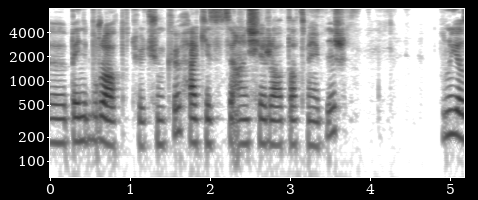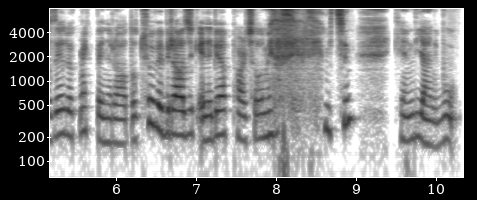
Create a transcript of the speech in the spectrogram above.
E, beni bu rahatlatıyor çünkü. Herkes size aynı şeyi rahatlatmayabilir. Bunu yazıya dökmek beni rahatlatıyor ve birazcık edebiyat parçalamayı da sevdiğim için kendi yani bu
